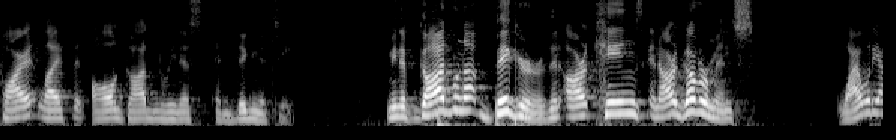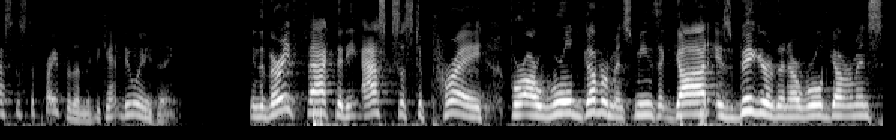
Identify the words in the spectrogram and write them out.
quiet life in all godliness and dignity. I mean, if God were not bigger than our kings and our governments, why would He ask us to pray for them if He can't do anything? I mean, the very fact that He asks us to pray for our world governments means that God is bigger than our world governments,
